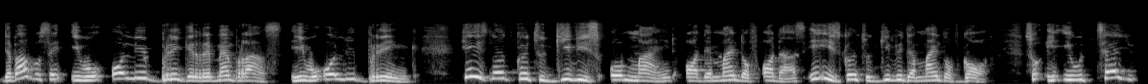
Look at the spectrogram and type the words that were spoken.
The Bible says He will only bring a remembrance. He will only bring. He is not going to give His own mind or the mind of others. He is going to give you the mind of God. So He, he will tell you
